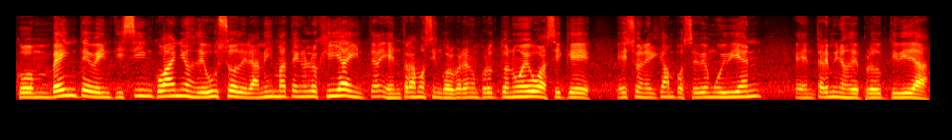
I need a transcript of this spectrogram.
con 20, 25 años de uso de la misma tecnología entramos a incorporar un producto nuevo, así que eso en el campo se ve muy bien en términos de productividad.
